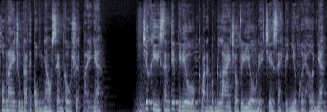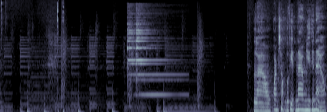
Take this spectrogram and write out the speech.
Hôm nay chúng ta sẽ cùng nhau xem câu chuyện này nhé. Trước khi xem tiếp video, các bạn hãy bấm like cho video để chia sẻ với nhiều người hơn nhé. Lào quan trọng với Việt Nam như thế nào?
